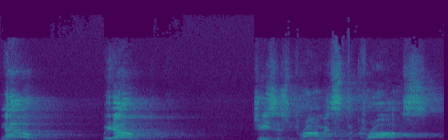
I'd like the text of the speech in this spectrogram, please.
No, we don't. Jesus promised the cross.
